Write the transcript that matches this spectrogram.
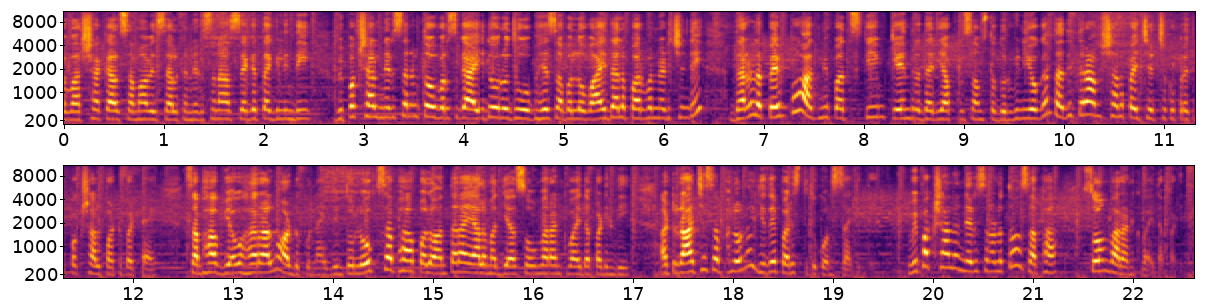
వర్షాకాల సమావేశాలకు నిరసన సెగ తగిలింది. విపక్షాల నిరసనలతో వరుసగా ఐదో రోజు ఉభయ సభల్లో వాయిదాల పర్వం నడిచింది. ధరల పెంపు అగ్నిపథ్ స్కీమ్ కేంద్ర దర్యాప్తు సంస్థ దుర్వినియోగం తదితర అంశాలపై చర్చకు ప్రతిపక్షాలు పట్టుబట్టాయి. సభ వ్యవహారాలను అడ్డుకున్నాయి. దీంతో లోక్సభ పలు అంతరాయాల మధ్య సోమవారానికి వాయిదా పడింది. అటు రాజ్యసభలోనూ ఇదే పరిస్థితి కొనసాగింది. విపక్షాల నిరసనలతో సభ సోమవారానికి వాయిదా పడింది.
